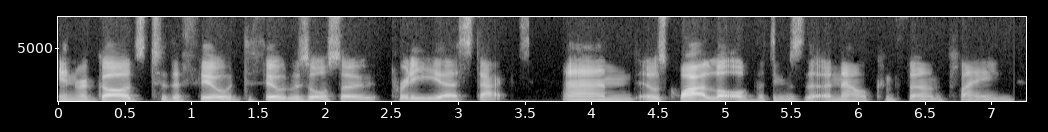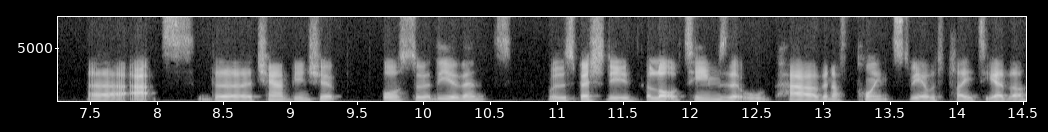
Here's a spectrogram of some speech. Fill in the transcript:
in regards to the field, the field was also pretty uh, stacked, and it was quite a lot of the teams that are now confirmed playing uh, at the championship, also at the events, with especially a lot of teams that will have enough points to be able to play together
